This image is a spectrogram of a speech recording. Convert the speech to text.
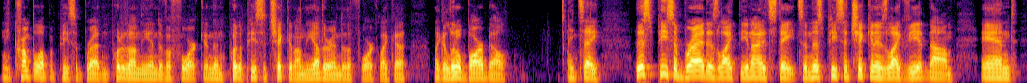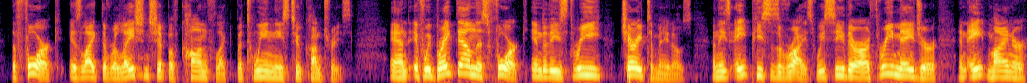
he'd crumple up a piece of bread and put it on the end of a fork and then put a piece of chicken on the other end of the fork like a, like a little barbell. He'd say, this piece of bread is like the United States and this piece of chicken is like Vietnam. And the fork is like the relationship of conflict between these two countries. And if we break down this fork into these three cherry tomatoes and these eight pieces of rice, we see there are three major and eight minor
